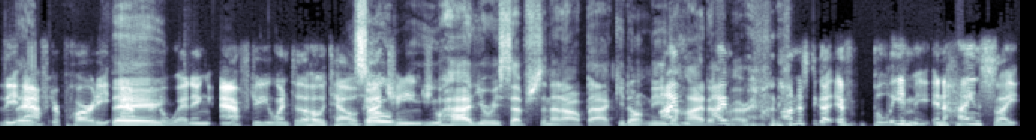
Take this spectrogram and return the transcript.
the They- after party they- after the wedding, after you went to the hotel, so got changed. you had your reception at Outback. You don't need to I'm- hide it I- from everybody. Honest to God, if believe me, in hindsight,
